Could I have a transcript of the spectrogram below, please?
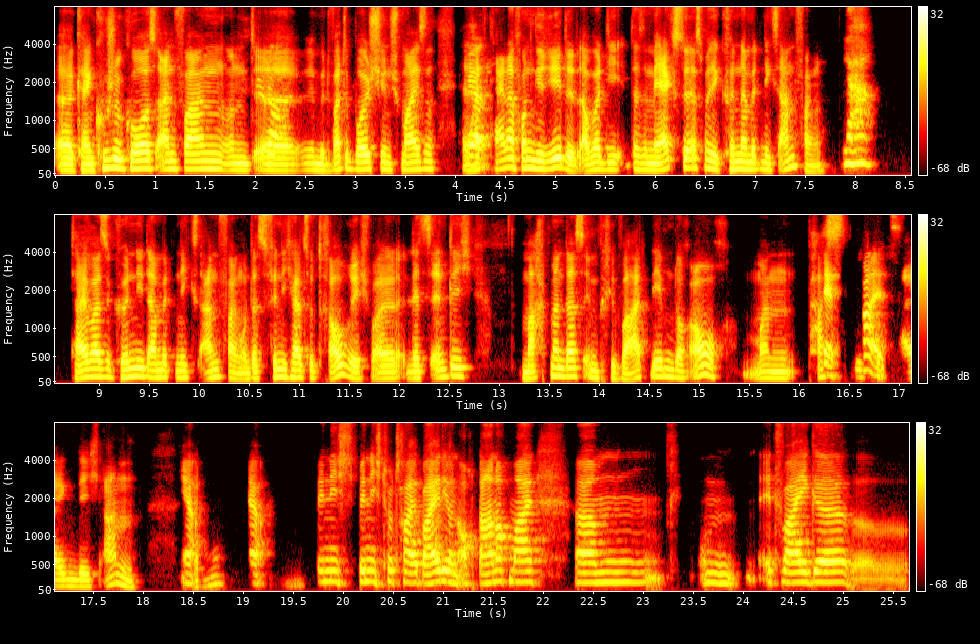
äh, keinen Kuschelkurs anfangen und genau. äh, mit Wattebäuschen schmeißen. Da ja. hat keiner von geredet, aber die, das merkst du erstmal, die können damit nichts anfangen. Ja. Teilweise können die damit nichts anfangen und das finde ich halt so traurig, weil letztendlich macht man das im Privatleben doch auch. Man passt sich eigentlich an. Ja. ja. Bin, ich, bin ich total bei dir und auch da nochmal, ähm, um etwaige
